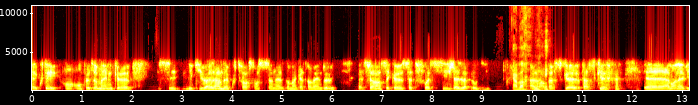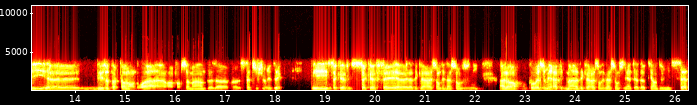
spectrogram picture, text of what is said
Écoutez, on, peut dire même que c'est l'équivalent d'un coup de force constitutionnel, comme en 82. La différence, c'est que cette fois-ci, je l'applaudis. Ah bon? Alors, parce que, parce que, euh, à mon avis, euh, les Autochtones ont droit à un renforcement de leur euh, statut juridique et ce que, ce que fait la Déclaration des Nations Unies. Alors, pour résumer rapidement, la Déclaration des Nations Unies a été adoptée en 2007.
